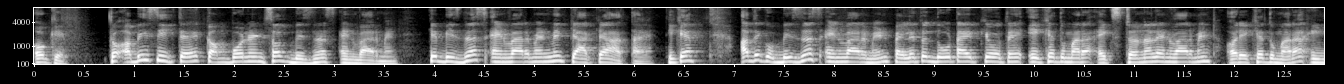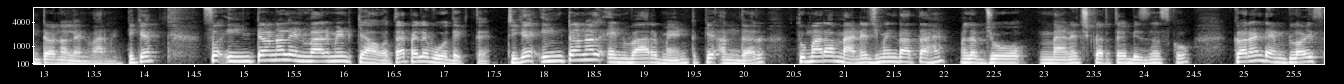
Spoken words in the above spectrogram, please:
okay तो अभी सीखते हैं कंपोनेंट्स ऑफ़ बिज़नेस एनवायरनमेंट कि बिज़नेस एनवायरनमेंट में क्या क्या आता है, ठीक है? अब देखो बिज़नेस एनवायरनमेंट पहले तो दो टाइप के होते हैं, एक है तुम्हारा एक्सटर्नल एनवायरनमेंट और एक है तुम्हारा इंटरनल एनवायरनमेंट ठीक है? सो इंटरनल एनवायरमेंट क्या होता है? पहले वो देखते हैं, ठीक है? इंटरनल एनवायरमेंट के अंदर तुम्हारा मैनेजमेंट आता है मतलब जो मैनेज करते हैं बिज़नेस को। Current employees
